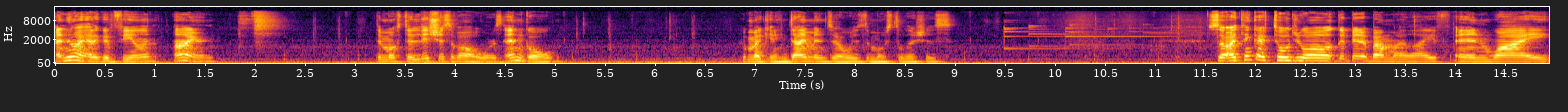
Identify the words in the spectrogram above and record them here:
I knew I had a good feeling. Iron. The most delicious of all ores. And gold. Who am I kidding? Diamonds are always the most delicious. So I think I've told you all a good bit about my life and why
